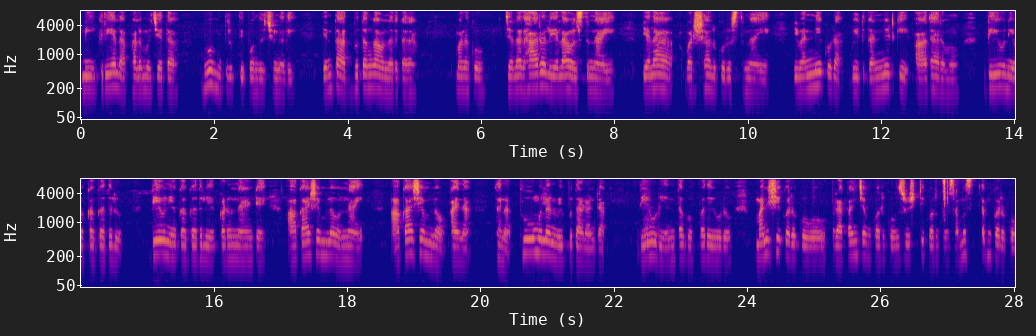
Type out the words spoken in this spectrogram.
నీ క్రియల ఫలము చేత భూమి తృప్తి పొందుచున్నది. ఎంత అద్భుతంగా ఉన్నది కదా! మనకు జలధారలు ఎలా వస్తున్నాయి? ఎలా వర్షాలు కురుస్తున్నాయి? ఇవన్నీ కూడా వీటికన్నిటికీ ఆధారము దేవుని యొక్క గదులు దేవుని యొక్క గదులు ఎక్కడున్నాయంటే ఆకాశంలో ఉన్నాయి. ఆకాశంలో ఆయన తన తూములను విప్పుతాడంట. దేవుడు ఎంత గొప్ప దేవుడు. మనిషి కొరకు ప్రపంచం కొరకు సృష్టి కొరకు సమస్తం కొరకు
